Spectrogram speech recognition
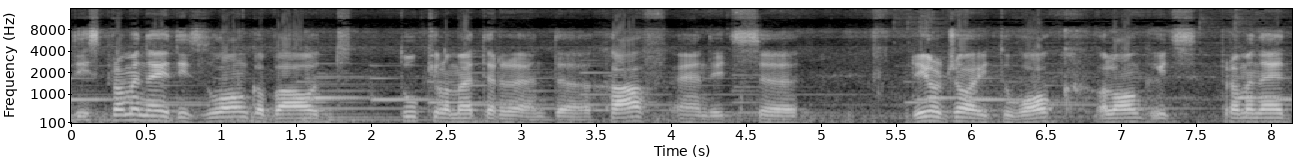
This promenade is long about two kilometer and a half, and it's a real joy to walk along its promenade.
